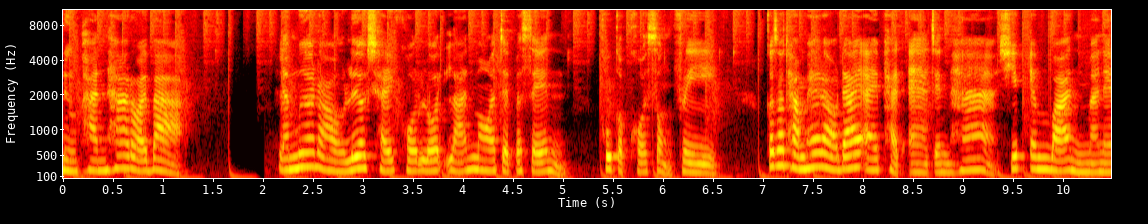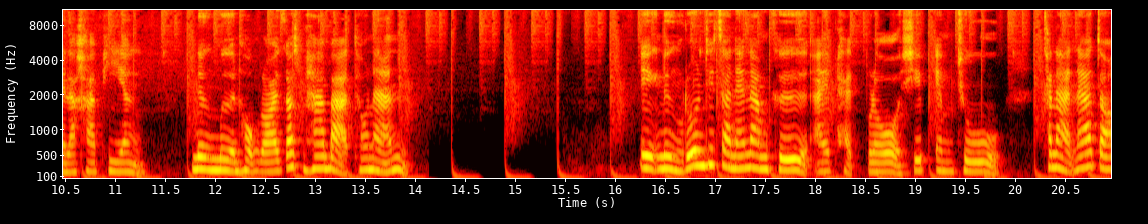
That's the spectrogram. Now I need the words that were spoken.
11,500 บาท และเมื่อเราเลือกใช้โค้ดลดล้านมอ7%คู่กับโค้ดส่งฟรี ก็จะทำให้เราได้ iPad Air Gen 5 ชิป M1 มาในราคาเพียง 1695 บาทเท่านั้น อีกหนึ่งรุ่นที่จะแนะนำคือ iPad Pro ชิป M2 ขนาดหน้าจอ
